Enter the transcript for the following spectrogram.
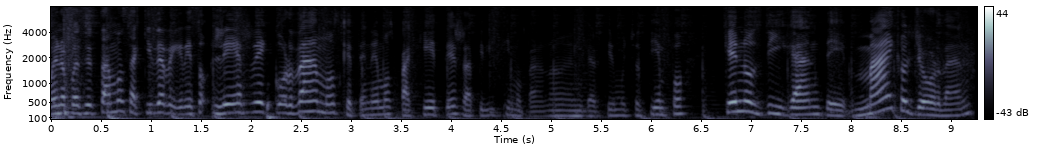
Bueno, pues estamos aquí de regreso. Les recordamos que tenemos paquetes, rapidísimo para no invertir mucho tiempo, que nos digan de Michael Jordan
